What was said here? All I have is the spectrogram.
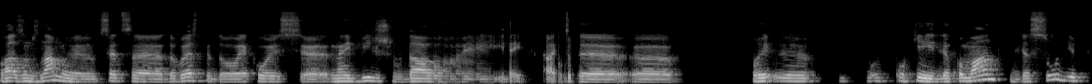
разом з нами все це довести до якоїсь е, найбільш вдалої ідеї. Е, е, окей для команд, для суддів,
